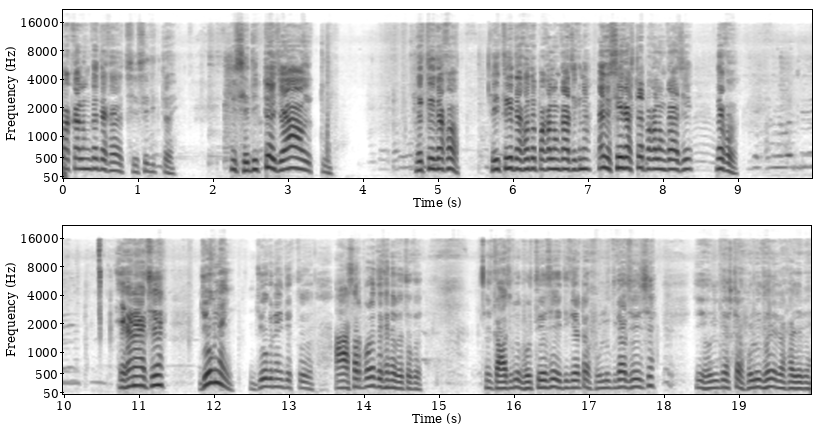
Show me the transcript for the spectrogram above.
পাকা লঙ্কা দেখা যাচ্ছে সেদিকটায়। সেদিকটায় যাও একটু। দেখতে দেখো সেই থেকে দেখো তো পাকা লঙ্কা আছে কিনা? আচ্ছা সে গাছটায় পাকা লঙ্কা আছে, দেখো। এখানে আছে, যোগ নাই যোগ নাই দেখতে। আসার পরে দেখে নেবে তোকে। এই গাছগুলো ভর্তি হয়েছে, এদিকে একটা হলুদ গাছ হয়েছে। এই হলুদ গাছটা হলুদ হলে দেখা যাবে।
